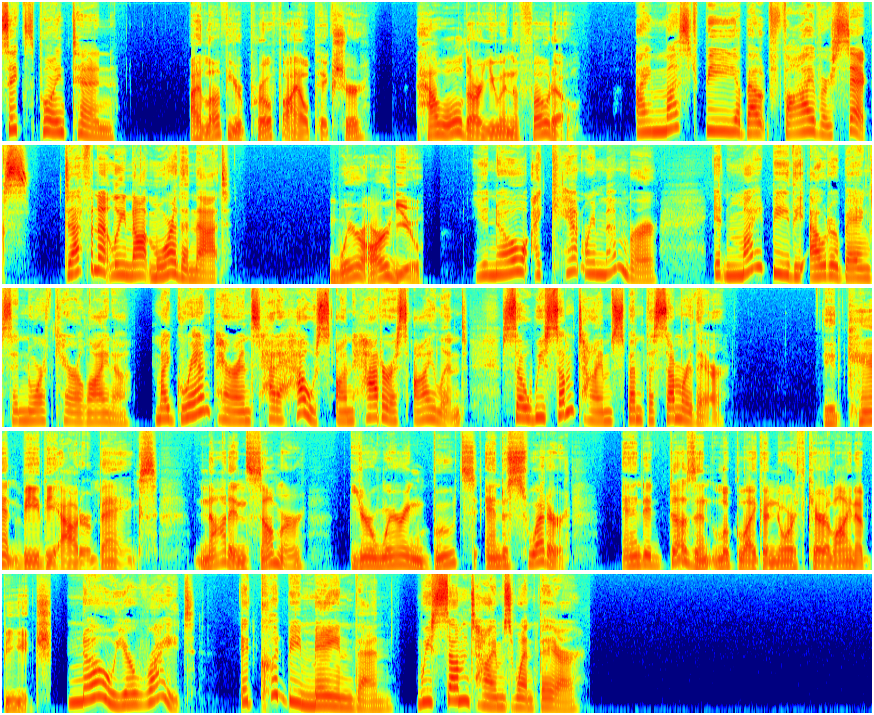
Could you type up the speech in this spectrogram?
6.10. I love your profile picture. How old are you in the photo? I must be about five or six. Definitely not more than that. Where are you? You know, I can't remember. It might be the Outer Banks in North Carolina. My grandparents had a house on Hatteras Island, so we sometimes spent the summer there. It can't be the Outer Banks. Not in summer. You're wearing boots and a sweater, and it doesn't look like a North Carolina beach. No, you're right. It could be Maine then. We sometimes went there.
